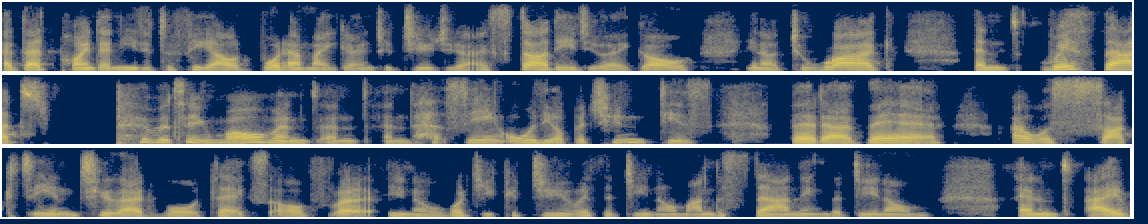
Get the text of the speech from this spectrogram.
at that point i needed to figure out what am i going to do? Do i study? Do i go you know to work? And with that pivoting moment and and seeing all the opportunities that are there i was sucked into that vortex of uh, you know what you could do with the genome understanding the genome and i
